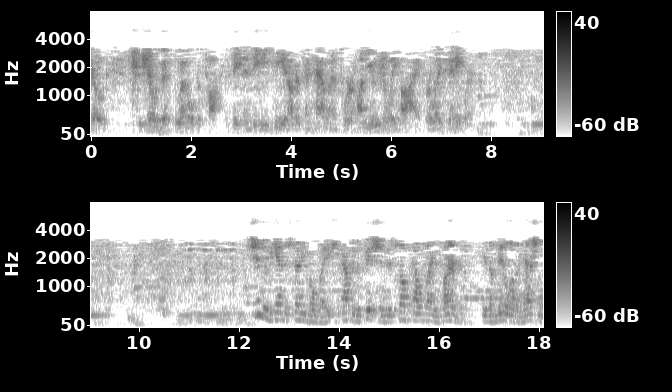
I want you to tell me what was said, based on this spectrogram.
showed. It showed that levels of toxaphene and DDT and other contaminants were unusually high for lakes anywhere. Began to study Lake after the fish in this subalpine environment in the middle of a national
